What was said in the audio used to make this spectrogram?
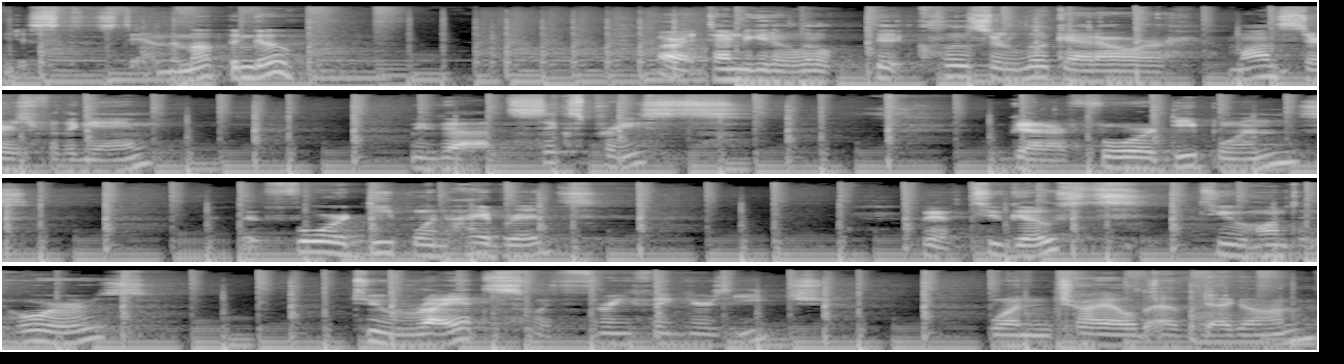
You just stand them up and go. Alright, time to get a little bit closer look at our monsters for the game. We've got six priests. We've got our four deep ones. We have four deep one hybrids. We have two ghosts, two hunting horrors, two riots with three figures each, one child of Dagon,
